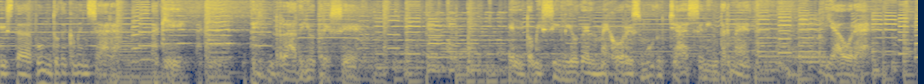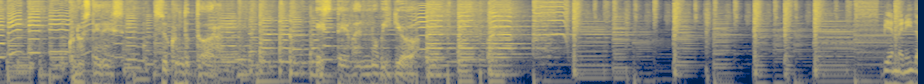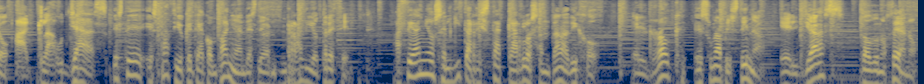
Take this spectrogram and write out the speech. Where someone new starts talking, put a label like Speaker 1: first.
Speaker 1: Está a punto de comenzar aquí, en Radio 13. El domicilio del mejor smooth jazz en Internet. Y ahora, con ustedes, su conductor, Esteban Novillo.
Speaker 2: Bienvenido a Cloud Jazz, este espacio que te acompaña desde Radio 13. Hace años el guitarrista Carlos Santana dijo, el rock es una piscina, el jazz todo un océano.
